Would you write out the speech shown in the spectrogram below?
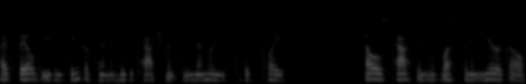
I had failed to even think of him and his attachments and memories to this place. Elle's passing was less than a year ago,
